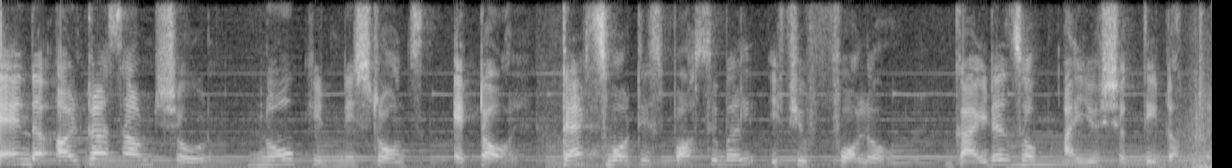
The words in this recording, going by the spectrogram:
and the ultrasound showed no kidney stones at all. That's what is possible if you follow guidance of Ayushakti doctor.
